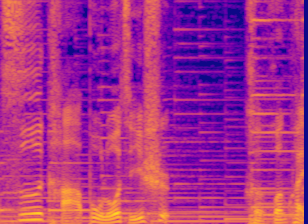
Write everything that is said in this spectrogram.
斯卡布罗集市，很欢快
